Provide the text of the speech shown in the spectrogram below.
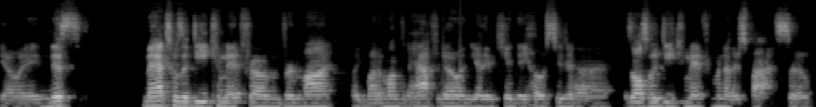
you know, in this Max was a decommit from Vermont like about a month and a half ago, and the other kid they hosted uh, is also a decommit from another spot. So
